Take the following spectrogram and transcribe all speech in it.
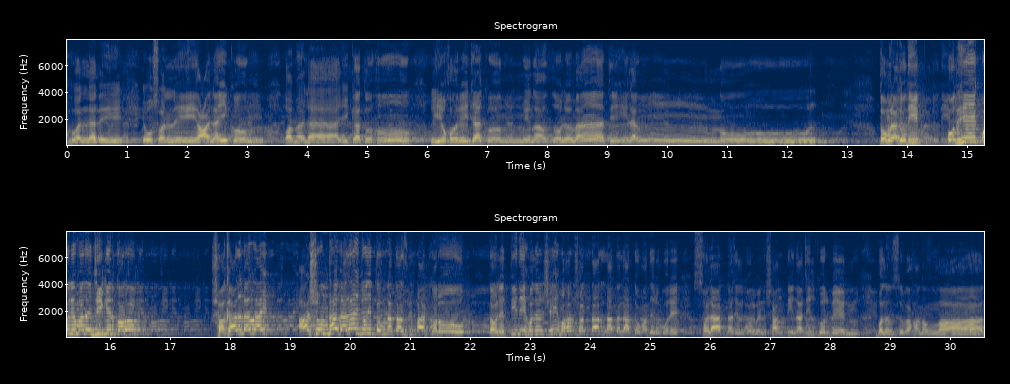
তোমরা যদি অধিক পরিমাণে জিকির করো সকাল বেলায় আর সন্ধ্যা বেলায় যদি তোমরা তাসবি পাঠ করো, তাহলে তিনি হলেন সেই মহান সত্তা, আল্লাহ তাআলা তোমাদের উপরে সলাত নাজিল করবেন, শান্তি নাজিল করবেন। বলেন, সুবহানাল্লাহ।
